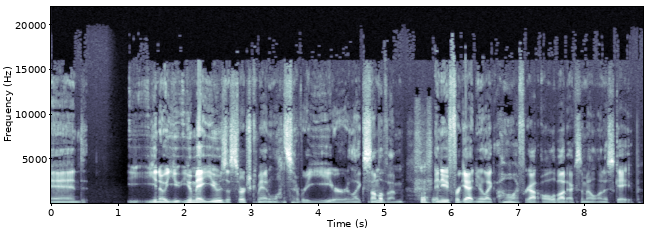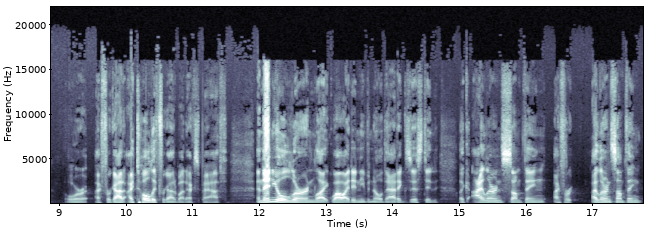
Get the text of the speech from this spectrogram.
and you know, you you may use a search command once every year, like some of them, and you forget, and you're like, oh, I forgot all about XML unescape, or I forgot, I totally forgot about XPath. And then you'll learn like, wow, I didn't even know that existed. Like I learned something, I for, I learned something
